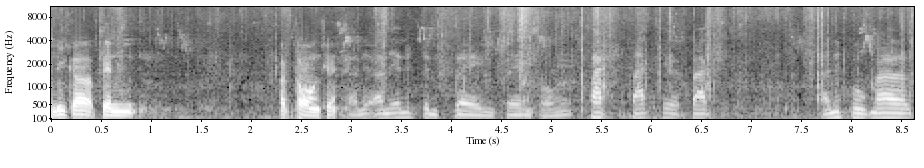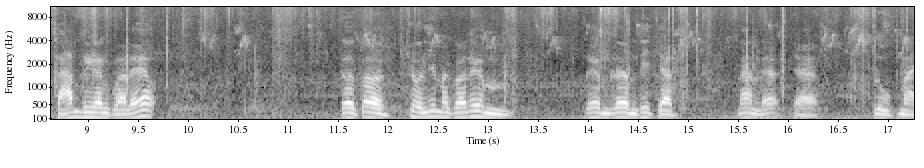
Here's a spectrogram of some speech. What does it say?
ตัวนี้ก็เป็นฟักทองใช่ไหมอันนี้อันนี้อันนี้เป็นแปลงแปลงของฟักฟักเฟัก อันนี้ปลูกมาสามเดือนกว่าแล้ว ก็ก็ช่วงนี้มันก็เริ่มเริ่มเริ่มที่จะนั่นแล้วจะปลูกใหม่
